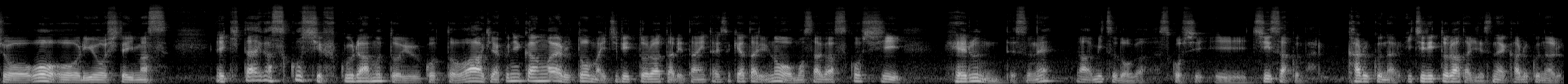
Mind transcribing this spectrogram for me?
象を利用しています。液体が少し膨らむということは逆に考えると、まあ、1リットルあたり単位体積あたりの重さが少し減るんですね。密度が少し小さくなる。軽くなる。1リットルあたりですね。軽くなる。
